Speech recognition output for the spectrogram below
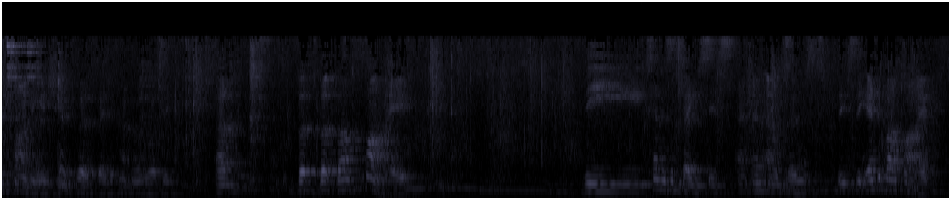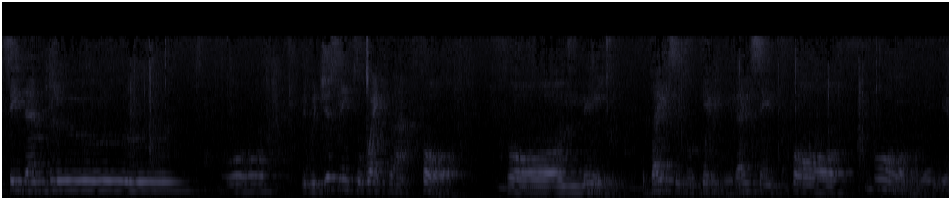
We had a little bit of timing issue first I can't remember what it was. Um, but, but bar five, the tenors and basses and, and altos, it's the end of bar five. See them blue, four. We just need to wait for that four. For me, the basses will give you. They seem four, four you.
